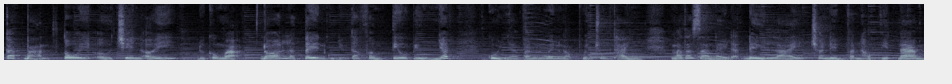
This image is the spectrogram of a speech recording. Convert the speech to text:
các bạn tôi ở trên ấy được không ạ? Đó là tên của những tác phẩm tiêu biểu nhất của nhà văn Nguyên Ngọc Nguyễn Trung Thành mà tác giả này đã để lại cho nền văn học Việt Nam.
